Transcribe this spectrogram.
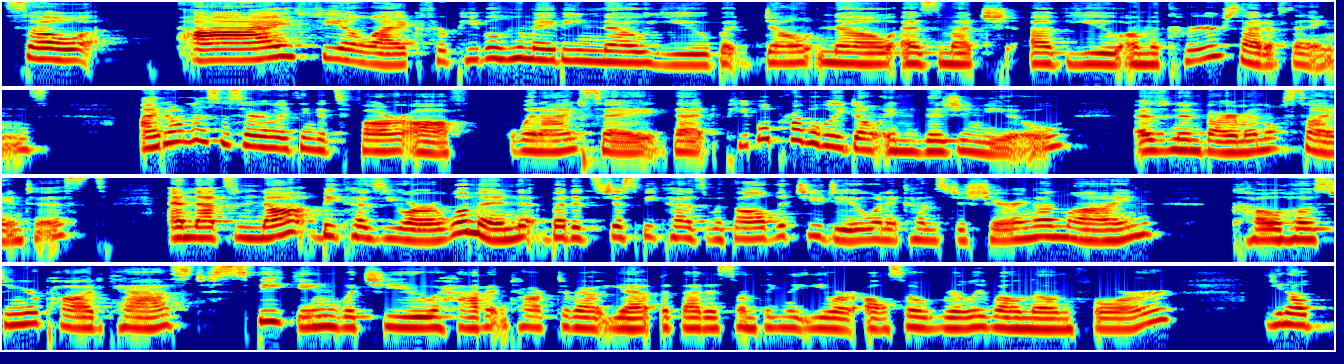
So, I feel like for people who maybe know you but don't know as much of you on the career side of things, I don't necessarily think it's far off when I say that people probably don't envision you as an environmental scientist and that's not because you are a woman, but it's just because with all that you do when it comes to sharing online, co hosting your podcast, speaking, which you haven't talked about yet, but that is something that you are also really well known for. You know,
